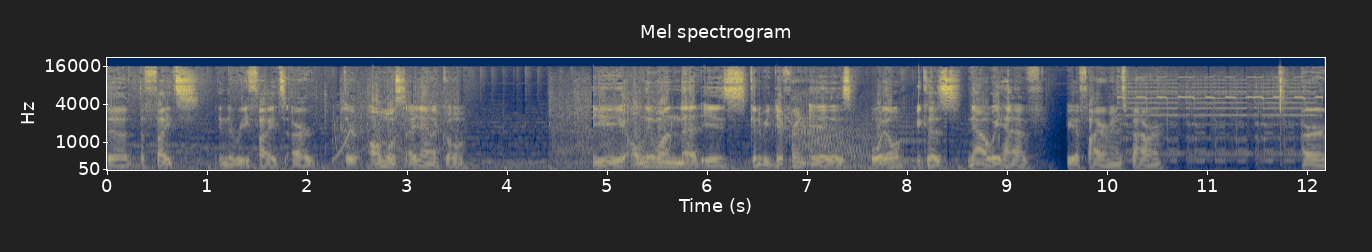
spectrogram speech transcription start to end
the the fights in the refights are they're almost identical. The only one that is going to be different is oil because now we have we have fireman's power. Our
